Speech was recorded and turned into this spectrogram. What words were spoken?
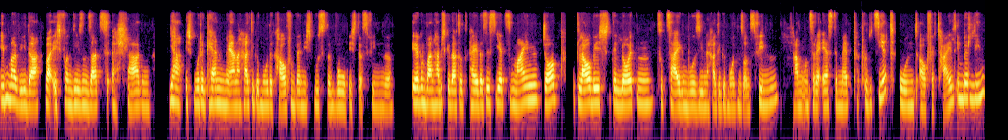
immer wieder war ich von diesem Satz erschlagen ja, ich würde gerne mehr nachhaltige Mode kaufen, wenn ich wusste, wo ich das finde. Irgendwann habe ich gedacht, okay, das ist jetzt mein Job, glaube ich, den Leuten zu zeigen, wo sie nachhaltige Moden sonst finden. Haben unsere erste Map produziert und auch verteilt in Berlin.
